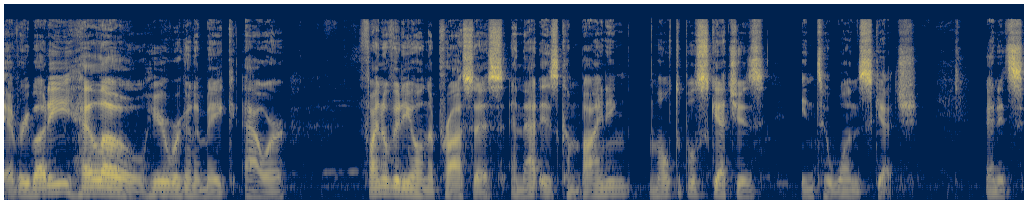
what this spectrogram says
Everybody, hello. Here we're going to make our final video on the process and that is combining multiple sketches into one sketch. And it's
